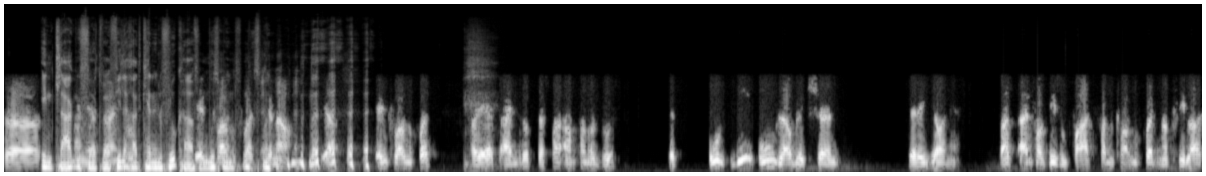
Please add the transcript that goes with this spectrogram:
äh, in Klagenfurt, weil Villach hat keinen Flughafen, in muss man. Klagenfurt, genau. ja, in Klagenfurt war der erste Eindruck, das war Anfang August, das, wie unglaublich schön die Region ist. Was einfach diesen Pfad von Klagenfurt nach Villach,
